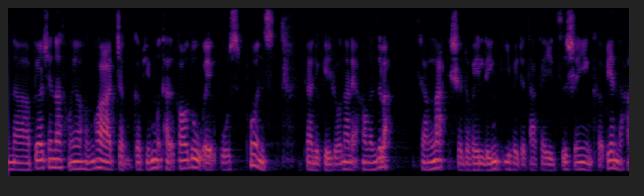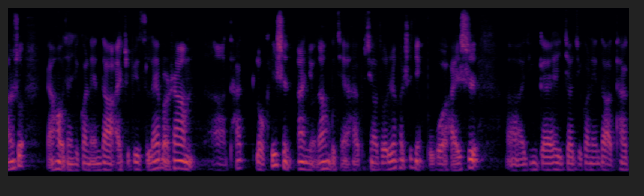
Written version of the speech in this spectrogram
那标签呢同样横跨整个屏幕，它的高度为五十 points，这样就可以容纳两行文字了。将 line 设置为零，意味着它可以自适应可变的函数。然后将其关联到 attributes label 上，啊，它 location 按钮呢目前还不需要做任何事情，不过还是呃应该将其关联到 tag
